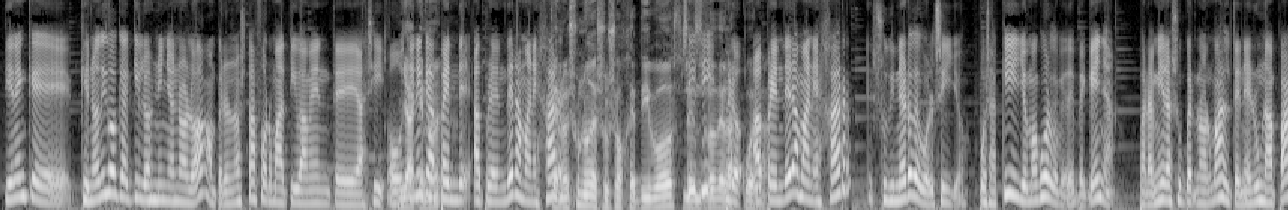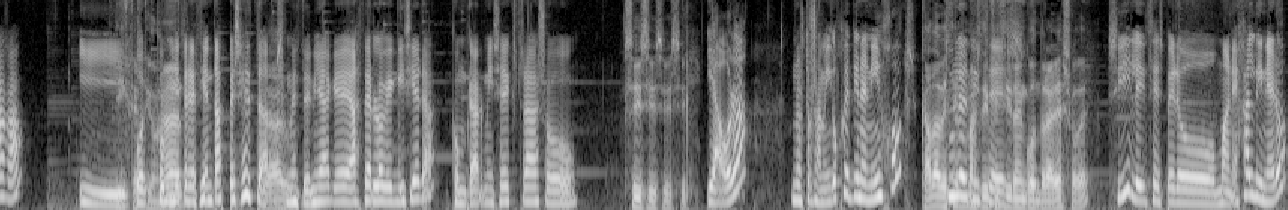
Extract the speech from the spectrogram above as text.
Tienen que, que no digo que aquí los niños no lo hagan, pero no está formativamente así. O Ya, tienen que que, no- aprender, aprender a manejar. Que no es uno de sus objetivos sí, dentro sí, de la pero escuela. aprender a manejar su dinero de bolsillo. Pues aquí yo me acuerdo que de pequeña, para mí era súper normal tener una paga y, Y pues, con mis 300 pesetas Claro. me tenía que hacer lo que quisiera, comprar mis extras o... Sí, sí, sí, sí. Y ahora, nuestros amigos que tienen hijos... Cada vez es más dices- difícil encontrar eso, ¿eh? Sí, le dices, pero ¿maneja el dinero?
